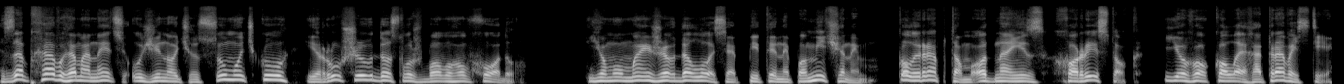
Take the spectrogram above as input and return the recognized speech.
запхав гаманець у жіночу сумочку і рушив до службового входу. Йому майже вдалося піти непоміченим, коли раптом одна із хористок його колега травесті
